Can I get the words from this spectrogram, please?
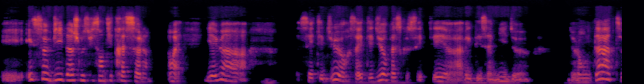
et, ce vide, hein, je me suis sentie très seule. Ouais, il y a eu un, ça a été dur, ça a été dur parce que c'était avec des amis de, de longue date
